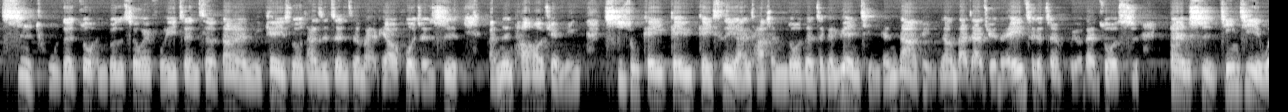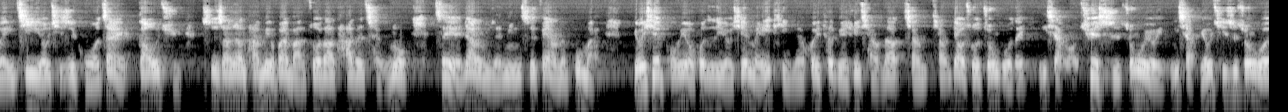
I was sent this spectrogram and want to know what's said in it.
试图的做很多的社会福利政策。当然，你可以说他是政策买票，或者是反正讨好选民，试图可以给给斯里兰卡很多的这个愿景跟大饼，让大家觉得哎，这个政府有在做事。但是经济危机，尤其是国债高举，事实上让他没有办法做到他的承诺，这也让人民是非常的不满。有一些朋友或者是有些媒体呢，会特别去强调强强调说中国的影响哦，确实中国有。影响，尤其是中国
